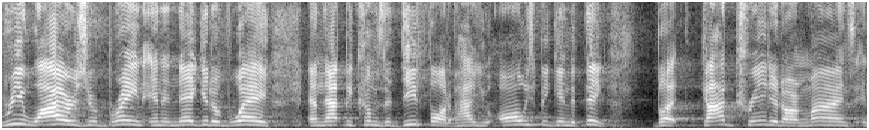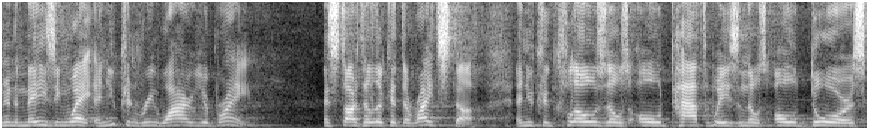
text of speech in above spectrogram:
rewires your brain in a negative way, and that becomes the default of how you always begin to think. But God created our minds in an amazing way, and you can rewire your brain and start to look at the right stuff. And you can close those old pathways and those old doors,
